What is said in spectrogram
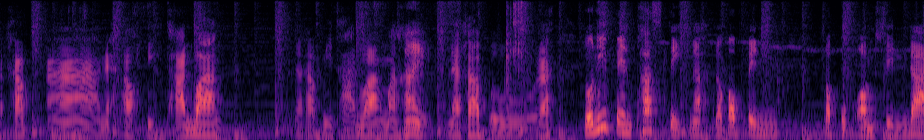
นะครับอ่าเนี่ยเอานี่ฐานวางนะครับมีฐานวางมาให้นะครับโอ้นะตัวนี้เป็นพลาสติกนะแล้วก็เป็นกระปุกออมสินได้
